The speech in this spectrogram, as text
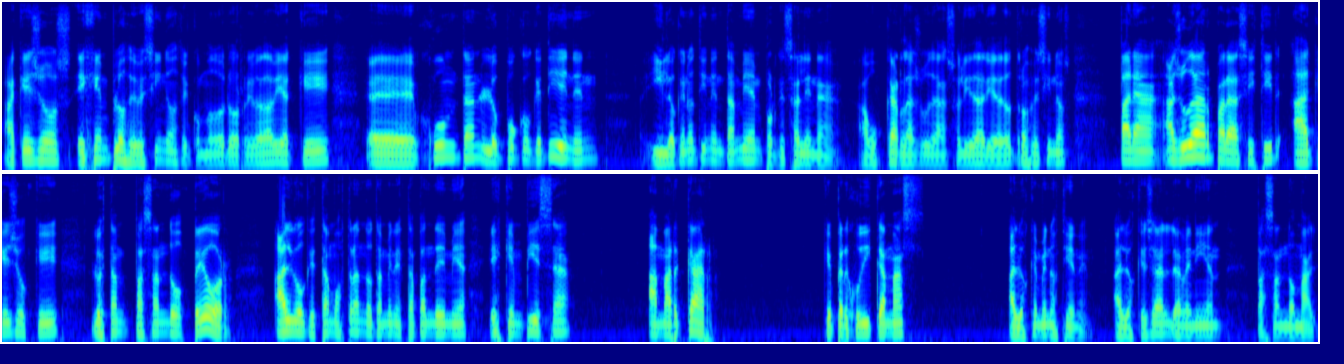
aquellos ejemplos de vecinos de Comodoro Rivadavia que eh, juntan lo poco que tienen y lo que no tienen también porque salen a, buscar la ayuda solidaria de otros vecinos para ayudar, para asistir a aquellos que lo están pasando peor. Algo que está mostrando también esta pandemia es que empieza a marcar que perjudica más a los que menos tienen, a los que ya la venían pasando mal.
